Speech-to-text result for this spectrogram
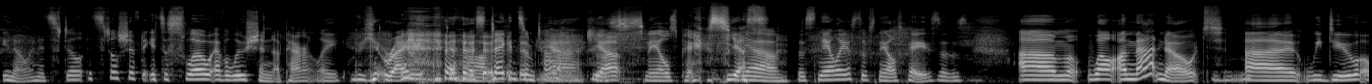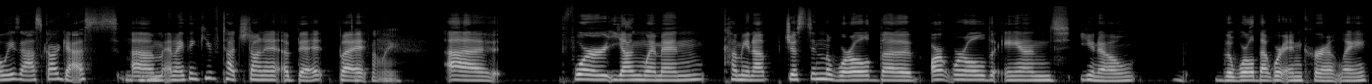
you know, and it's still it's still shifting. It's a slow evolution, apparently. right It's taken some time. Yeah. just Yep. Snail's pace. Yes. Yeah. the snailiest of snail's paces. Um, well, on that note, Mhm. uh, we do always ask our guests, um, and I think you've touched on it a bit, but Definitely. uh, for young women coming up just in the world, the art world, and you know, the world that we're in currently,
